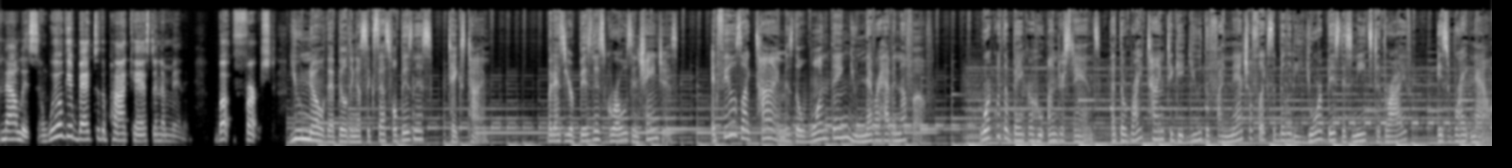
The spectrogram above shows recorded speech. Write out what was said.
Now, listen, we'll get back to the podcast in a minute. But first, you know that building a successful business takes time. But as your business grows and changes, it feels like time is the one thing you never have enough of. Work with a banker who understands that the right time to get you the financial flexibility your business needs to thrive is right now.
